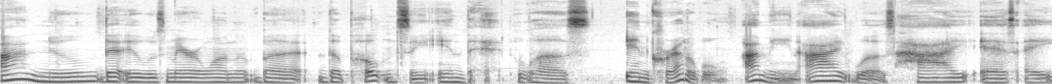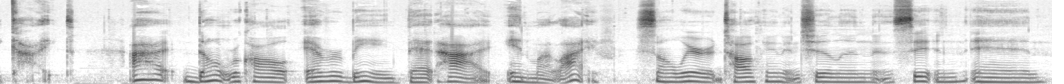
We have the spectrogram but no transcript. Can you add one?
I knew that it was marijuana, but the potency in that was incredible. I mean, I was high as a kite. I don't recall ever being that high in my life. So we're talking and chilling and sitting, and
